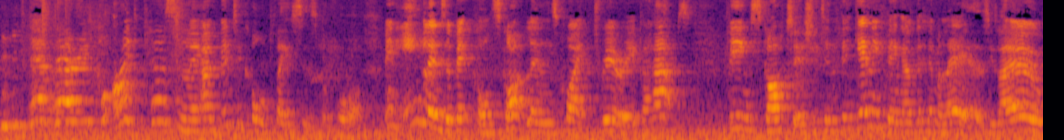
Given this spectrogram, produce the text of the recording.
They're very cold. I personally, I've been to cold places before. I mean, England's a bit cold. Scotland's quite dreary. Perhaps being Scottish, he didn't think anything of the Himalayas. He's like, oh,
